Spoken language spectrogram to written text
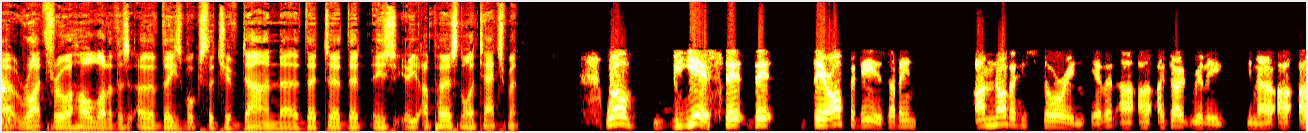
uh, right through a whole lot of this, of these books that you've done uh, that uh, that is a personal attachment. Well, yes, there, there, there often is. I mean, I'm not a historian, Kevin. I, I, I don't really, you know, I,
